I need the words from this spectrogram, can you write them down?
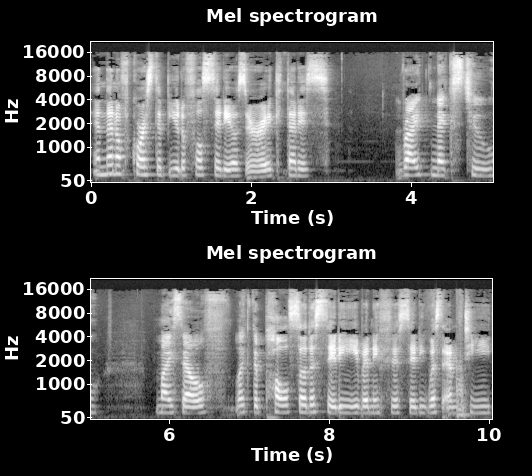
And then, of course, the beautiful city of Zurich that is right next to myself, like the pulse of the city, even if the city was empty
